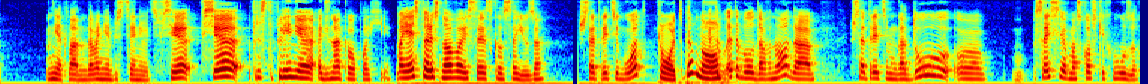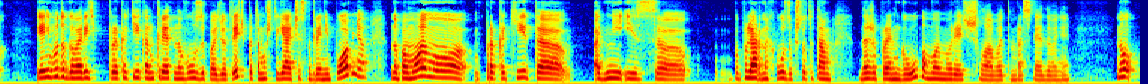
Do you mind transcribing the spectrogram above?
Нет, ладно, давай не обесценивать. Все, все преступления одинаково плохие. Моя история снова из Советского Союза. 63-й год. О, это давно. Это, это было давно, да. В 63-м году э, сессия в московских вузах. Я не буду говорить, про какие конкретно вузы пойдет речь, потому что я, честно говоря, не помню, но, по-моему, про какие-то одни из э, популярных вузов, что-то там, даже про МГУ, по-моему, речь шла в этом расследовании. Ну,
